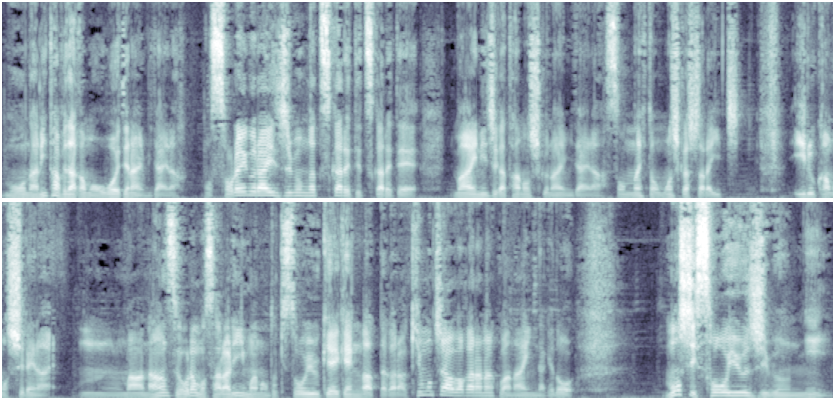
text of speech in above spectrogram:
もう何食べたかも覚えてないみたいな。もうそれぐらい自分が疲れて疲れて、毎日が楽しくないみたいな。そんな人ももしかしたらいち、いるかもしれない。うん、まあなんせ俺もサラリーマンの時そういう経験があったから気持ちはわからなくはないんだけど、もしそういう自分に、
